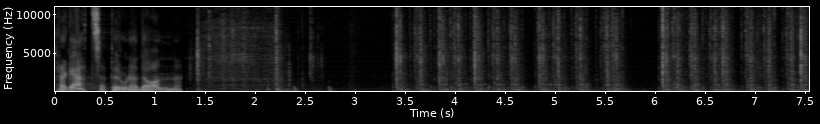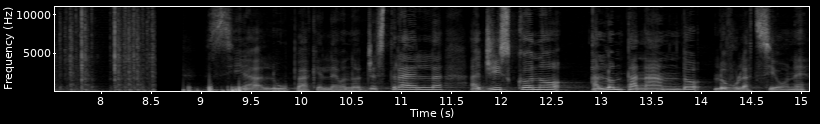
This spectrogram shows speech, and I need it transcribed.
ragazza, per una donna. Sia l'UPA che l'Eonogestrel agiscono allontanando l'ovulazione.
